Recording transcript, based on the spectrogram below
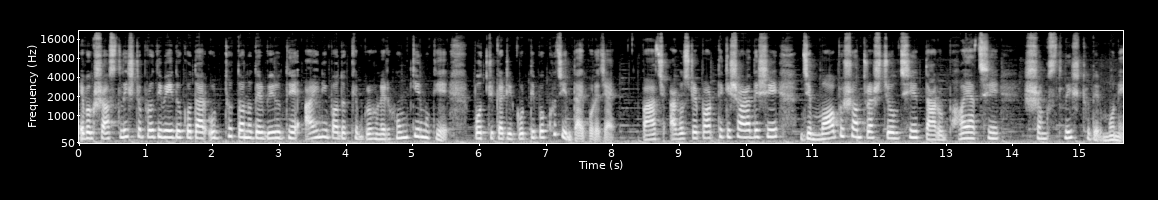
এবং সংশ্লিষ্ট প্রতিবেদক ও তার ঊর্ধ্বতনদের বিরুদ্ধে আইনি পদক্ষেপ গ্রহণের হুমকির মুখে পত্রিকাটির কর্তৃপক্ষ চিন্তায় পড়ে যায়। পাঁচ আগস্টের পর থেকে সারা দেশে যে মব সন্ত্রাস চলছে, তারও ভয় আছে সংশ্লিষ্টদের মনে।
